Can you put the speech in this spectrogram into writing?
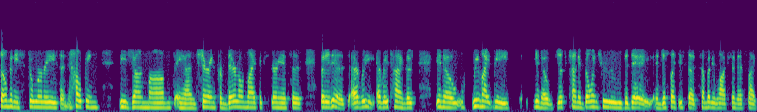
so many stories and helping these young moms and sharing from their own life experiences. But it is every every time there's you know, we might be, you know, just kind of going through the day and just like you said, somebody walks in, it's like,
